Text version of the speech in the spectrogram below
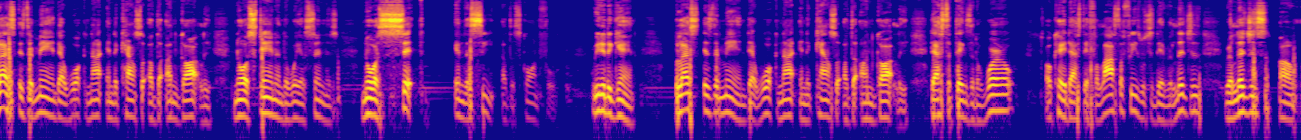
Blessed is the man that walk not in the counsel of the ungodly, nor stand in the way of sinners, nor sit in the seat of the scornful. Read it again. Blessed is the man that walk not in the counsel of the ungodly. That's the things of the world. Okay, that's their philosophies, which is their religious religious um,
